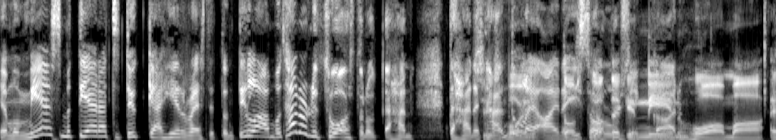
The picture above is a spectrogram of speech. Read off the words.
Ja mun mies, mä tiedän, että se tykkää hirveästi ton tilaa, mutta hän on nyt suostunut tähän, tähän että hän Siis voi tulee aina tosta iso jotenkin lusikkaan. niin huomaa, että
